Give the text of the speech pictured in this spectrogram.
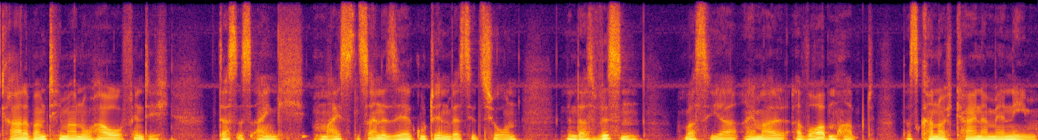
Gerade beim Thema Know-how finde ich, das ist eigentlich meistens eine sehr gute Investition. Denn das Wissen, was ihr einmal erworben habt, das kann euch keiner mehr nehmen.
